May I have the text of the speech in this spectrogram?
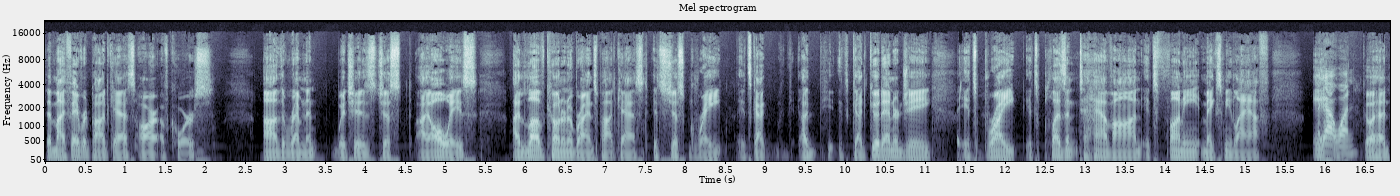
that my favorite podcasts are, of course, uh, The Remnant, which is just I always. I love Conan O'Brien's podcast. It's just great. It's got uh, it's got good energy. It's bright. It's pleasant to have on. It's funny. It makes me laugh. I got one. Go ahead.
